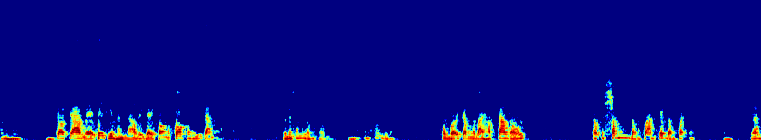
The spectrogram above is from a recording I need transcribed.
Ừ. cho cha mẹ thế thiên hành đạo để dạy con mà con không hiểu cha mẹ. Rồi nó sẽ nó lộn xộn. Không có gì đâu. Còn vợ chồng là bài học trao đổi. Đâu có sống đồng quan chết đồng phách đâu. Đang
